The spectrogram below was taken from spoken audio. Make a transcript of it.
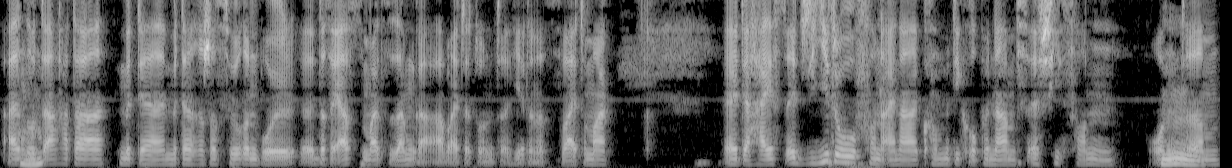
Also mhm. da hat er mit der mit der Regisseurin wohl äh, das erste Mal zusammengearbeitet und äh, hier dann das zweite Mal. Äh, der heißt äh, Jiro von einer Comedy-Gruppe namens äh, Shison. Und Mhm. ähm,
